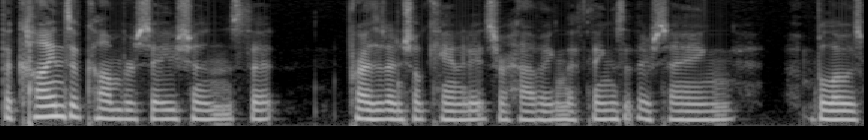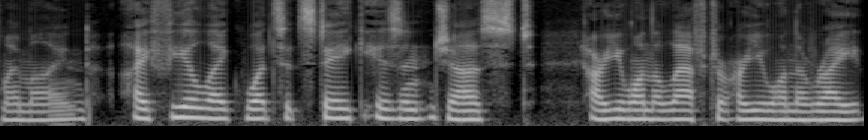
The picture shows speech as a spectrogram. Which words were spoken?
The kinds of conversations that presidential candidates are having, the things that they're saying, blows my mind. I feel like what's at stake isn't just are you on the left or are you on the right?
